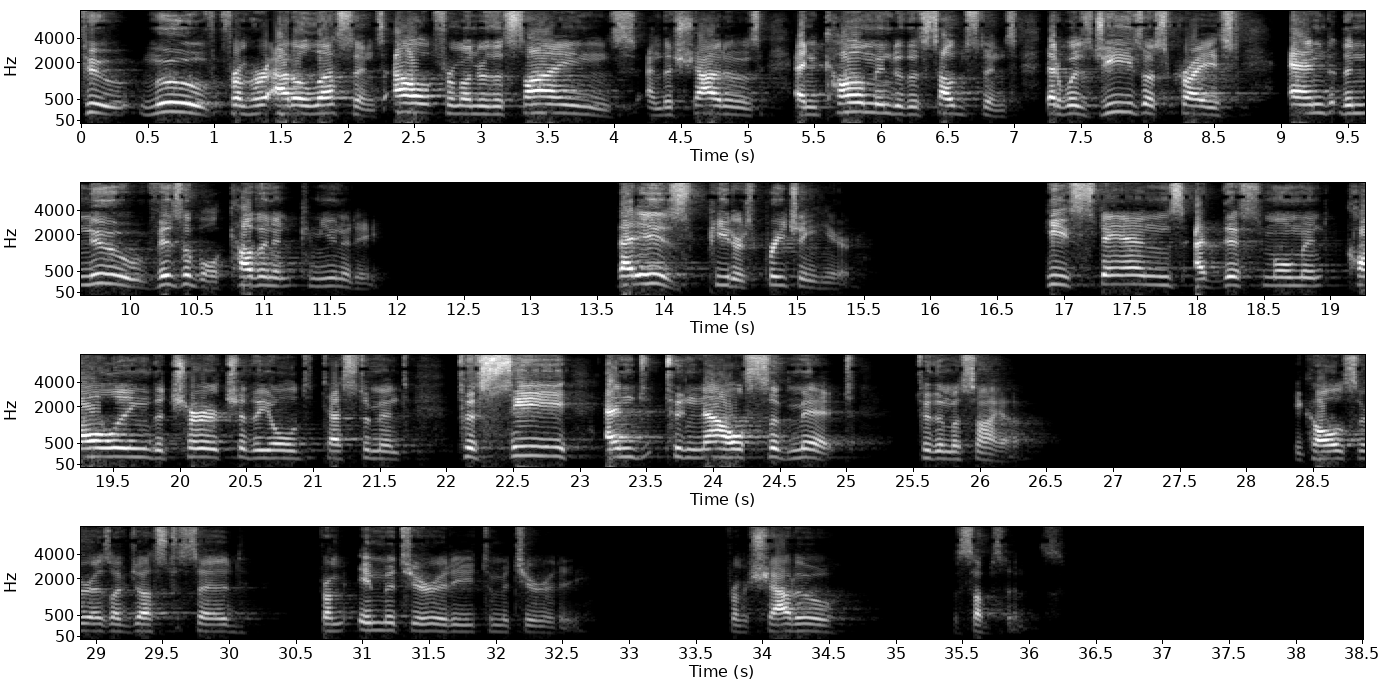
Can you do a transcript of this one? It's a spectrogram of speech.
to move from her adolescence out from under the signs and the shadows and come into the substance that was Jesus Christ and the new visible covenant community. That is Peter's preaching here. He stands at this moment calling the church of the Old Testament to see and to now submit to the Messiah. He calls her, as I've just said, from immaturity to maturity, from shadow to substance.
